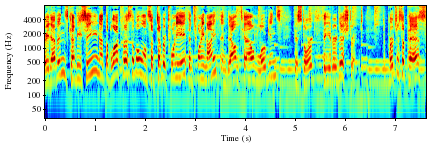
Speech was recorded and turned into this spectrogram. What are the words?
Wade Evans can be seen at the Block Festival on September 28th and 29th in downtown Logan's Historic Theater District. To purchase a pass,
